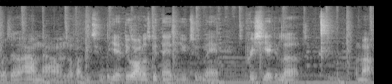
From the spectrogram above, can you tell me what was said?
What's other? I'm not. I don't know about YouTube, but yeah, do all those good things on YouTube, man. Appreciate the love. I'm out.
